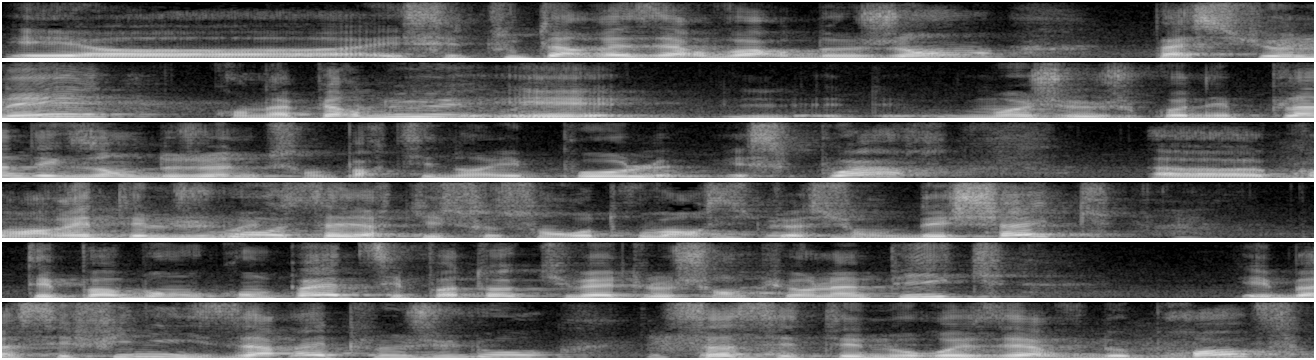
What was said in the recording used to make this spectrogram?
Et, euh, et c'est tout un réservoir de gens passionnés qu'on a perdu. Et moi, je, je connais plein d'exemples de jeunes qui sont partis dans les pôles espoirs, euh, qui ont arrêté le judo, c'est-à-dire qu'ils se sont retrouvés en situation d'échec. T'es pas bon en compète, c'est pas toi qui vas être le champion olympique eh ben c'est fini, ils arrêtent le judo. Ça, c'était nos réserves de profs,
